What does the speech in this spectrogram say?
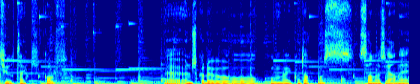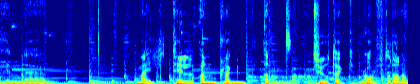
Turtech Golf. Ønsker du å komme i kontakt med oss, send oss gjerne en mail til unplugged at turtechgolf.no.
